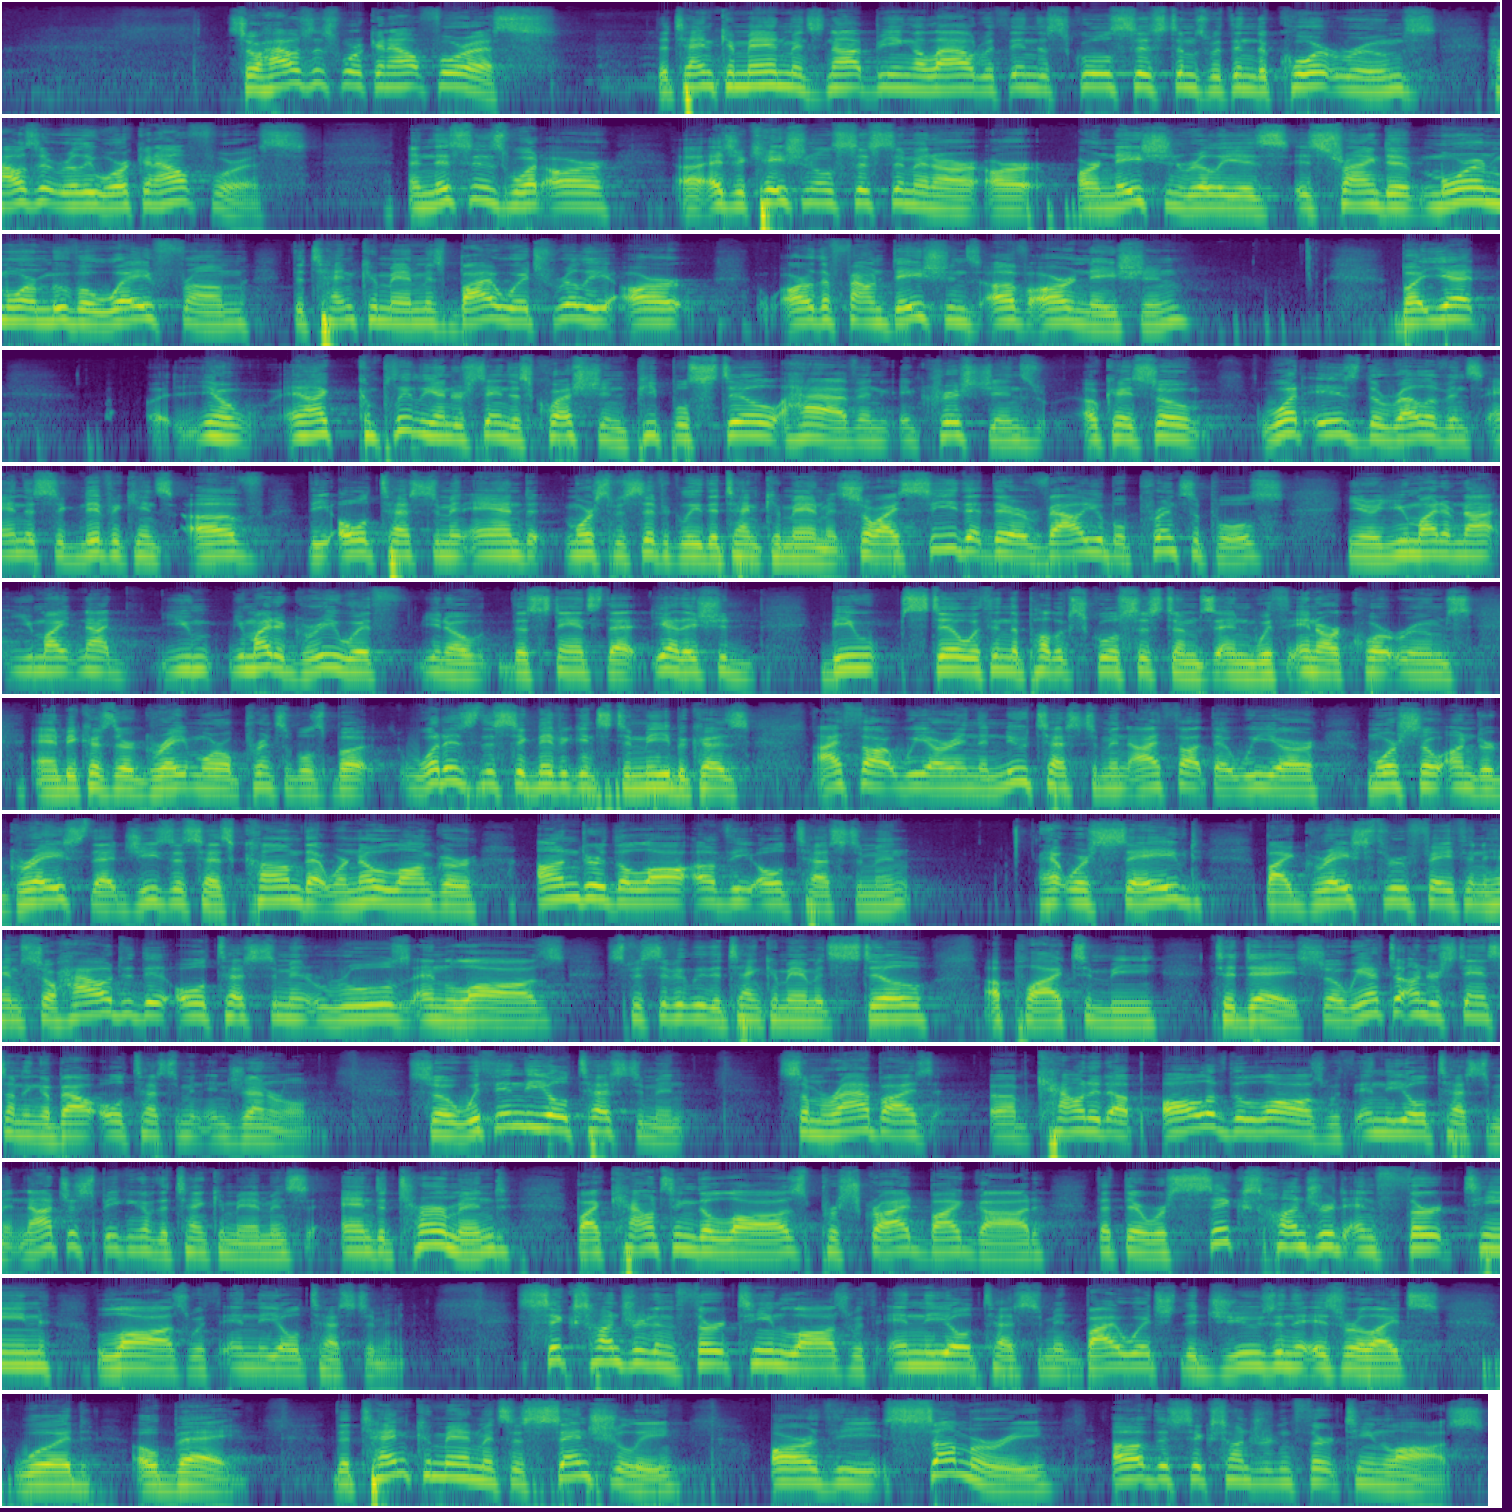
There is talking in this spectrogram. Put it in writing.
So, how's this working out for us? The Ten Commandments not being allowed within the school systems, within the courtrooms. How's it really working out for us? And this is what our uh, educational system and our, our, our nation really is, is trying to more and more move away from the Ten Commandments, by which really are, are the foundations of our nation. But yet, you know, and I completely understand this question people still have, and, and Christians, okay, so what is the relevance and the significance of the Old Testament and more specifically the Ten Commandments? So I see that there are valuable principles. You know, you might have not, you might not, you, you might agree with, you know, the stance that, yeah, they should be still within the public school systems and within our courtrooms and because they're great moral principles. But what is the significance to me? Because I thought we are in the New Testament. I thought that we are more so under grace, that Jesus has come, that we're no longer under the law of the Old Testament that we're saved by grace through faith in him. So how do the Old Testament rules and laws, specifically the Ten Commandments, still apply to me today? So we have to understand something about Old Testament in general. So within the Old Testament, some rabbis uh, counted up all of the laws within the Old Testament, not just speaking of the Ten Commandments, and determined by counting the laws prescribed by God that there were 613 laws within the Old Testament. 613 laws within the Old Testament by which the Jews and the Israelites would obey. The Ten Commandments essentially are the summary of the 613 laws.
